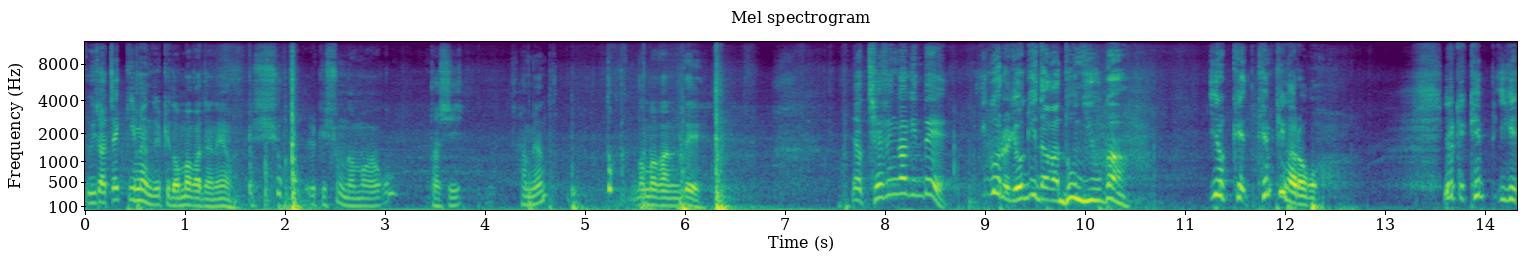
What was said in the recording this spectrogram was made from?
의자 째끼면 이렇게 넘어가잖아요 슉 이렇게 슉 넘어가고 다시 하면 똑 넘어가는데 그냥 제 생각인데 이거를 여기다가 놓은 이유가 이렇게 캠핑하라고 이렇게 캠 이게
